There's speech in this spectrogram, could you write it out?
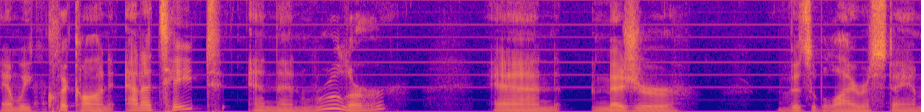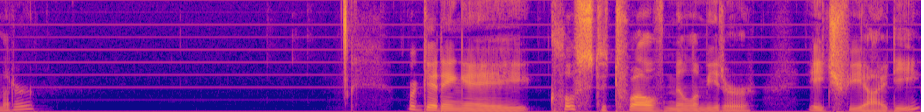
and we click on annotate and then ruler and measure visible iris diameter. We're getting a close to 12 millimeter HVID.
